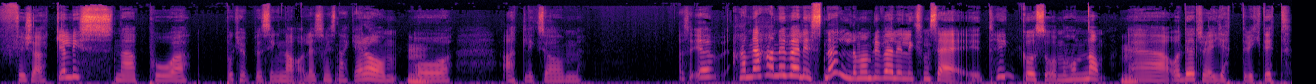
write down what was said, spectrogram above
försöka lyssna på, på kroppens signaler som vi snackar om Mm. och att liksom Alltså jag, han, är, han är väldigt snäll och man blir väldigt liksom så här, trygg och så med honom. Mm. Eh, och det tror jag är jätteviktigt.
